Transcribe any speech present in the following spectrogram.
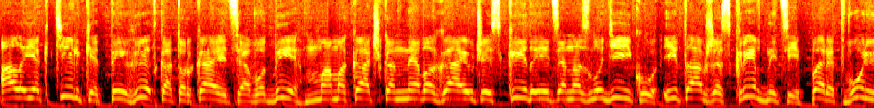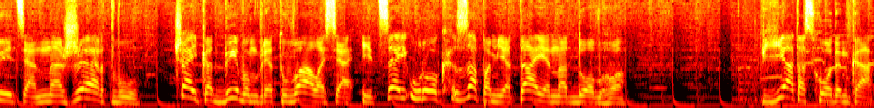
Але як тільки тигитка торкається води, мама качка, не вагаючись, кидається на злодійку, і та вже з кривдниці перетворюється на жертву. Чайка дивом врятувалася, і цей урок запам'ятає надовго. П'ята сходинка.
